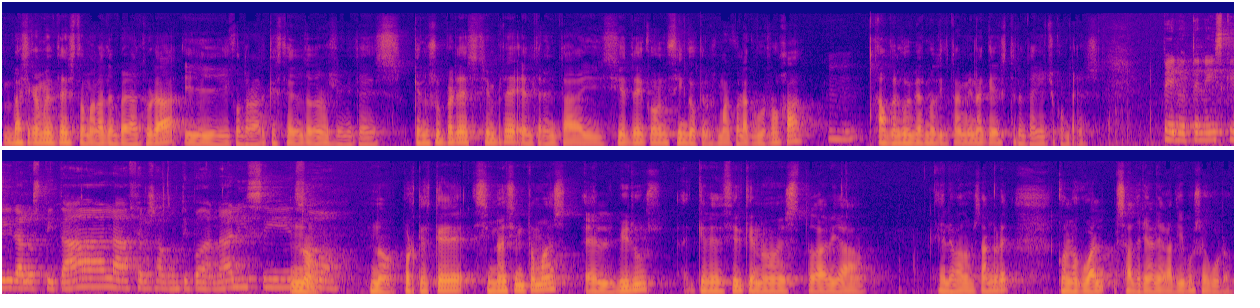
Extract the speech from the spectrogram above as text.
Básicamente es tomar la temperatura y controlar que esté dentro de los límites, que no supere siempre el 37,5 que nos marcó la Cruz Roja, aunque el gobierno dictamina que es 38,3. ¿Pero tenéis que ir al hospital a haceros algún tipo de análisis? No, no, porque es que si no hay síntomas, el virus quiere decir que no es todavía elevado en sangre, con lo cual saldría negativo seguro.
